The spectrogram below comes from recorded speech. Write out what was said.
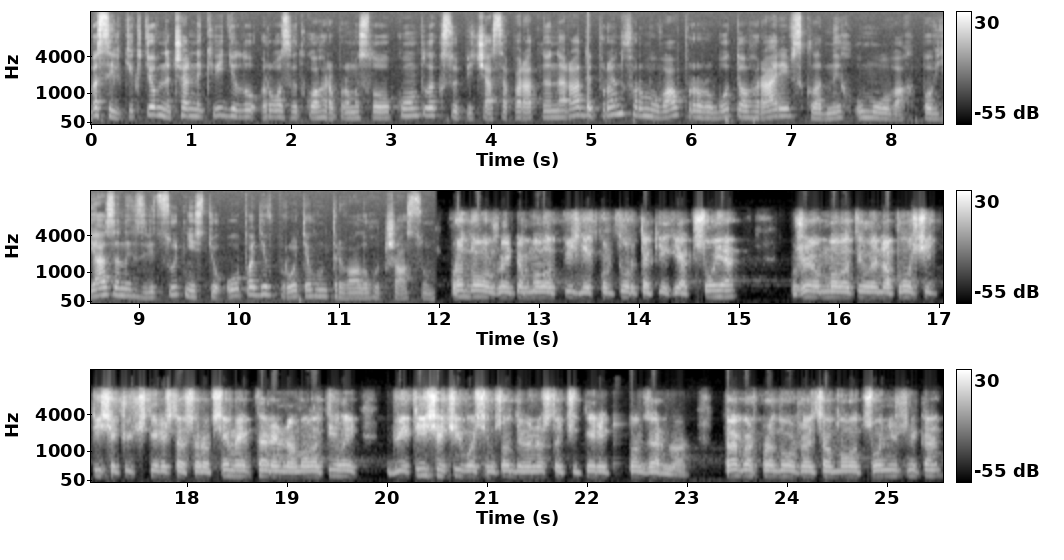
Василь Кіктьов, начальник відділу розвитку агропромислового комплексу, під час апаратної наради проінформував про роботу аграріїв в складних умовах, пов'язаних з відсутністю опадів протягом тривалого часу. продовжують обмолот пізніх культур, таких як соя. Вже обмолотили на площі 1447 гектарів, намолотили 2894 тонн зерна. Також продовжується обмолот соняшника,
